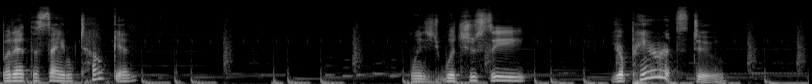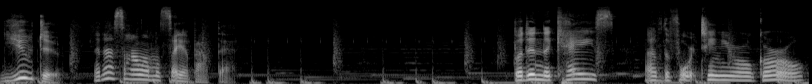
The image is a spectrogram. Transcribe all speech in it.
But at the same token, when what you see your parents do, you do. And that's all I'm going to say about that. But in the case of the 14 year old girl,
